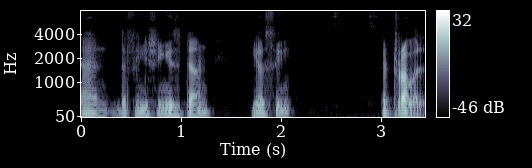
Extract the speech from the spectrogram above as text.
And the finishing is done using the trowel.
